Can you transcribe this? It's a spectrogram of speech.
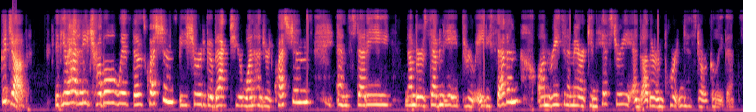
Good job. If you had any trouble with those questions, be sure to go back to your 100 questions and study numbers 78 through 87 on recent American history and other important historical events.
